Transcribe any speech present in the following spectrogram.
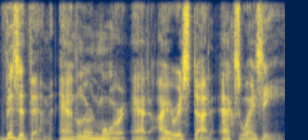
Visit them and learn more at iris.xyz.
